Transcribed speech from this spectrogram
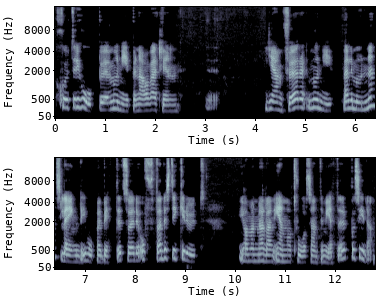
skjuter ihop mungiporna och verkligen eh, jämför mungip, eller munnens längd ihop med bettet så är det ofta det sticker ut ja, men mellan en och två centimeter på sidan.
